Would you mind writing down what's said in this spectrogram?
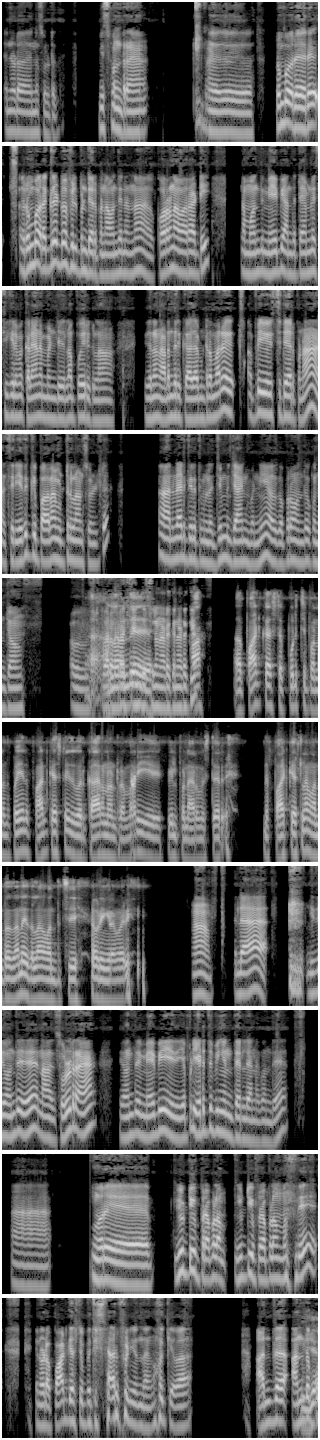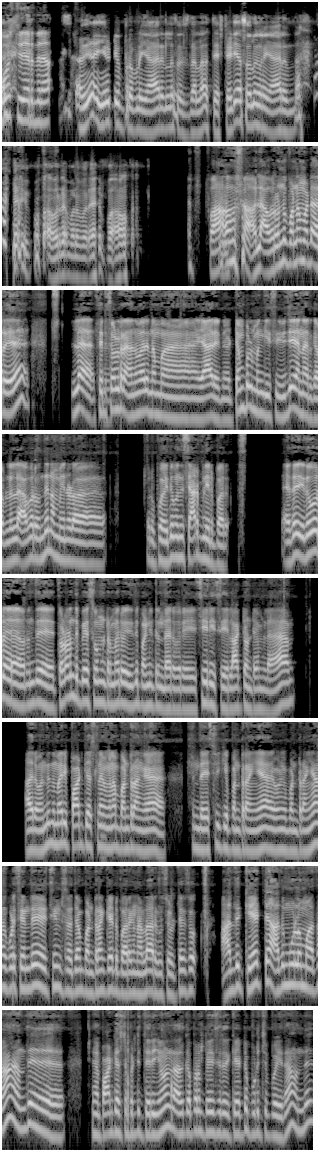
என்னோட என்ன சொல்றது மிஸ் பண்றேன். ரொம்ப ஒரு ரொம்ப ரெக்ரெட்டிவா ஃபீல் பண்ணிட்டே இருப்பேன். நான் வந்து என்னன்னா கொரோனா வராட்டி நம்ம வந்து மேபி அந்த டைம்ல சீக்கிரமே கல்யாணம் பண்ணிட்டு இதெல்லாம் போயிருக்கலாம். இதெல்லாம் நடந்திருக்காது அப்படின்ற மாதிரி அப்படியே யோசிச்சுட்டே இருப்பேனா சரி எதுக்கு இப்போ அதெல்லாம் விட்டுறலாம்னு சொல்லிட்டு ரெண்டாயிரத்தி இருபத்தி மூணுல ஜிம் ஜாயின் பண்ணி அதுக்கப்புறம் வந்து கொஞ்சம் நடக்க நடக்க. பாட்காஸ்ட்டை பிடிச்சி பண்ணது போய் இந்த பாட்காஸ்ட்டும் இது ஒரு காரணம்ன்ற மாதிரி ஃபீல் பண்ண ஆரம்பிச்சிட்டாரு. இந்த பாட்காஸ்ட்லாம் வந்தது தானே இதெல்லாம் வந்துச்சு அப்படிங்கிற மாதிரி. ஆ இல்லை இது வந்து நான் சொல்கிறேன் இது வந்து மேபி இது எப்படி எடுத்துப்பீங்கன்னு தெரியல எனக்கு வந்து. ஒரு யூடியூப் பிரபலம் யூடியூப் பிரபலம் வந்து என்னோட பாட்காஸ்ட்டை பற்றி ஷேர் பண்ணியிருந்தாங்க. ஓகேவா அந்த அந்த? போஸ்ட் இருந்து அது யூடியூப் ப்ராப்ளம் யாரு இல்ல சுவிஸ்தெல்லாம் ஸ்டடியா சொல்லுங்க யாரு இருந்தா. இப்போ அவர் என்ன பண்ண போறாரு பாவம். பாவம். இல்ல அவர் ஒண்ணும் பண்ண மாட்டாரு. இல்ல சரி சொல்றேன். அந்த மாதிரி நம்ம யாரு டெம்பிள் மங்கிஸ் விஜய் அண்ணா இருக்காப்ல அவர் வந்து நம்ம என்னோட ஒரு இது வந்து ஷேர் பண்ணியிருப்பாரு. ஏதோ ஏதோ ஒரு அவர் வந்து தொடர்ந்து பேசுவோம்ன்ற மாதிரி ஒரு இது பண்ணிட்டு இருந்தாரு ஒரு சீரிஸ் லாக்டவுன் டைம்ல அதுல வந்து இந்த மாதிரி பாட்காஸ்ட்லாம் இவங்க எல்லாம் பண்றாங்க. இந்த எஸ்விகே பண்றாங்க இவங்க பண்றாங்க அது கூட சேர்ந்து சீம்ஸ் ராஜா பண்றாங்க கேட்டு பாருங்க நல்லா இருக்குன்னு சொல்லிட்டு. ஸோ அது கேட்டு அது மூலமா தான் வந்து பாட்காஸ்ட்டை பற்றி தெரியும். அதுக்கப்புறம் பேசுறது கேட்டு பிடிச்சி போய் தான் வந்து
